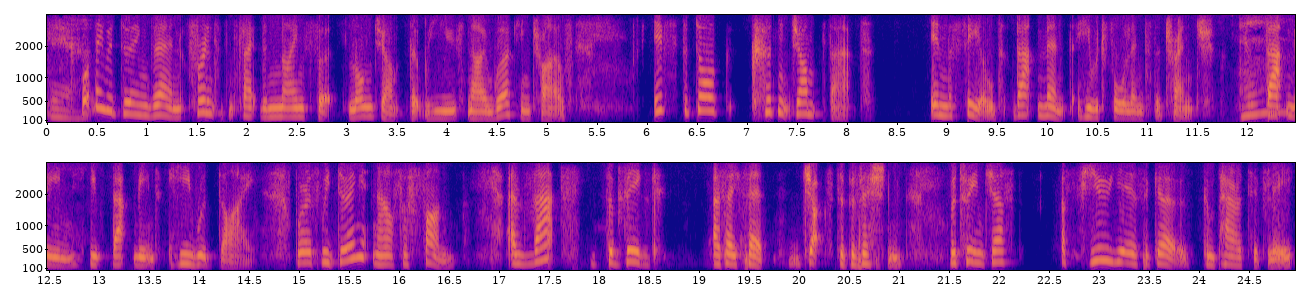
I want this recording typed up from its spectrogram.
Yeah. What they were doing then, for instance, like the nine foot long jump that we use now in working trials, if the dog couldn't jump that in the field, that meant that he would fall into the trench. Mm. That mean he, that means he would die. Whereas we're doing it now for fun, and that's the big, as I said, juxtaposition between just a few years ago, comparatively,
